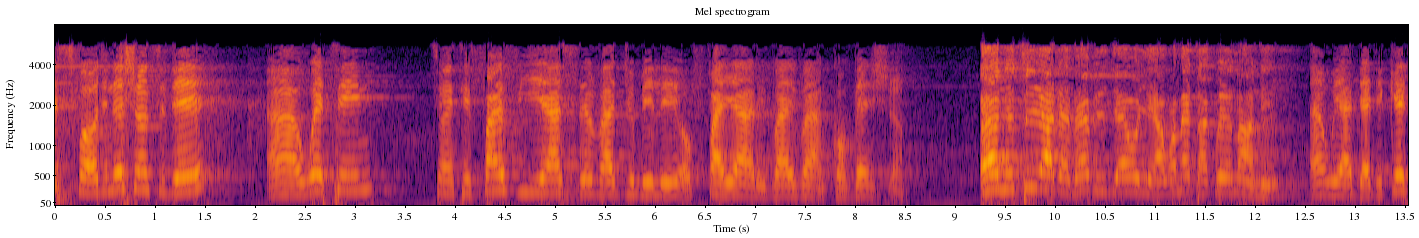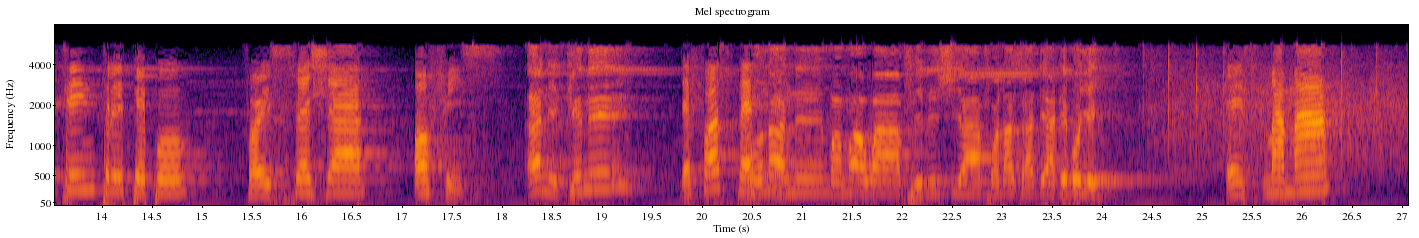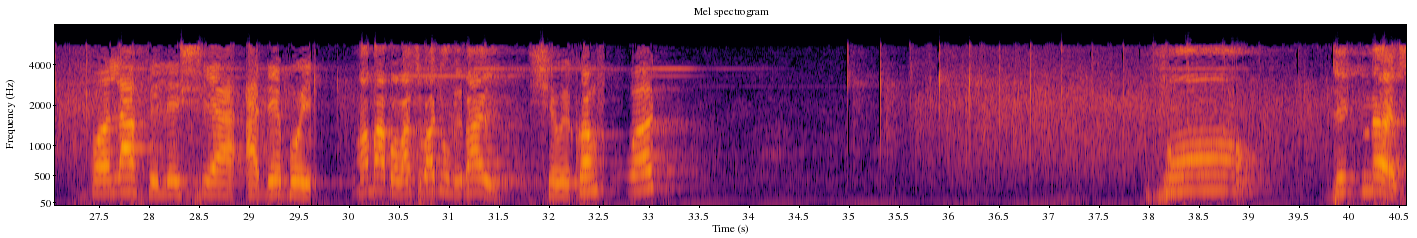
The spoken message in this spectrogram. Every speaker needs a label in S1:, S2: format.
S1: candidates for ordination today are waiting 25 years silver jubilee of fire revival and convention.
S2: ẹni tí adẹ̀fẹ́ fi jẹ oyè àwọn mẹ́ta péré náà ni
S1: And we are dedicating three people for a special office.
S2: ẹnì kíní
S1: The first
S2: òun náà
S1: person
S2: ni màmá wa felicia fọláṣadé adébóyè
S1: is Mama Fola Felicia Adeboye.
S2: Wọ́n máa bọ̀ wá síwájú mi báyìí.
S1: She will come forward?
S2: Fún dickness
